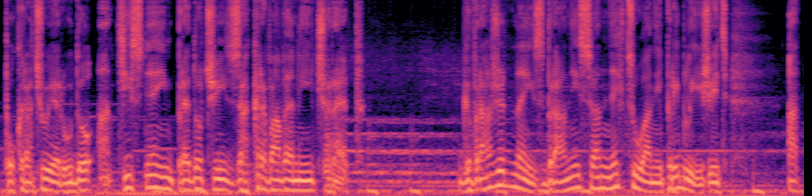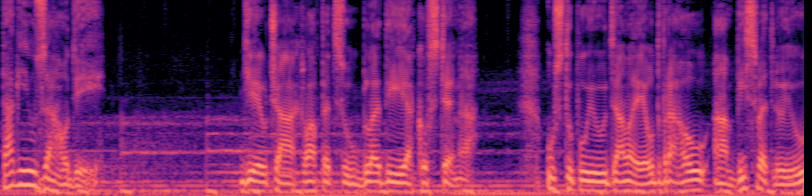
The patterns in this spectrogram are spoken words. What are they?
Pokračuje Rudo a tisne im pred očí zakrvavený črep. K vražednej zbrani sa nechcú ani priblížiť a tak ju zahodí. Dievčá a chlapec sú bledí ako stena. Ustupujú ďalej od vrahov a vysvetľujú,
